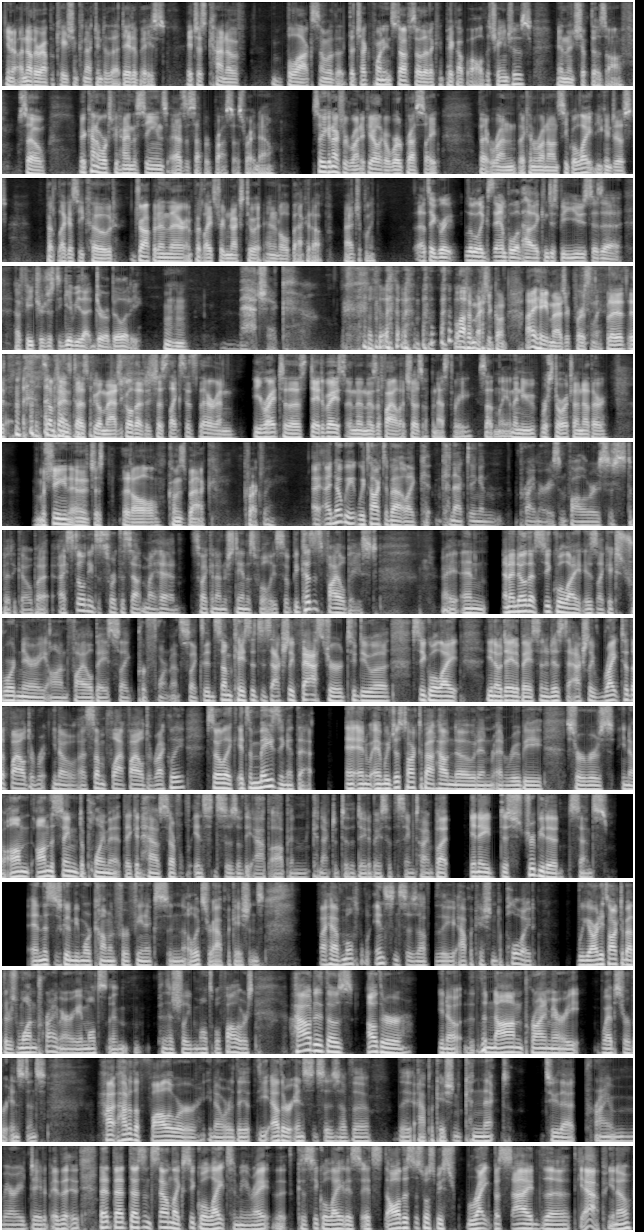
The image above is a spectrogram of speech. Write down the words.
you know another application connecting to that database. It just kind of block some of the, the checkpointing stuff so that it can pick up all the changes and then ship those off. So it kind of works behind the scenes as a separate process right now. So you can actually run if you have like a WordPress site that run that can run on SQLite, you can just put legacy code, drop it in there, and put Litestream next to it, and it'll back it up magically. That's a great little example of how it can just be used as a, a feature just to give you that durability. Mm-hmm. Magic. a lot of magic on. I hate magic personally, but it, it, sometimes does feel magical that it just like sits there and you write to this database and then there's a file that shows up in S3 suddenly, and then you restore it to another machine and it just it all comes back correctly. I, I know we we talked about like connecting and primaries and followers just a bit ago, but I still need to sort this out in my head so I can understand this fully. So because it's file based, right, and and I know that SQLite is like extraordinary on file based like performance. Like in some cases, it's actually faster to do a SQLite, you know, database than it is to actually write to the file, you know, uh, some flat file directly. So like it's amazing at that. And, and, we just talked about how Node and, and Ruby servers, you know, on on the same deployment, they can have several instances of the app up and connected to the database at the same time. But in a distributed sense, and this is going to be more common for Phoenix and Elixir applications if I have multiple instances of the application deployed, we already talked about there's one primary and, multi, potentially multiple followers. How do those other, you know, the non-primary web server instance, how, how do the follower, you know, or the, the other instances of the, the application connect to that primary database. That that doesn't sound like SQLite to me, right? Because SQLite is it's all this is supposed to be right beside the, the app. You know,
